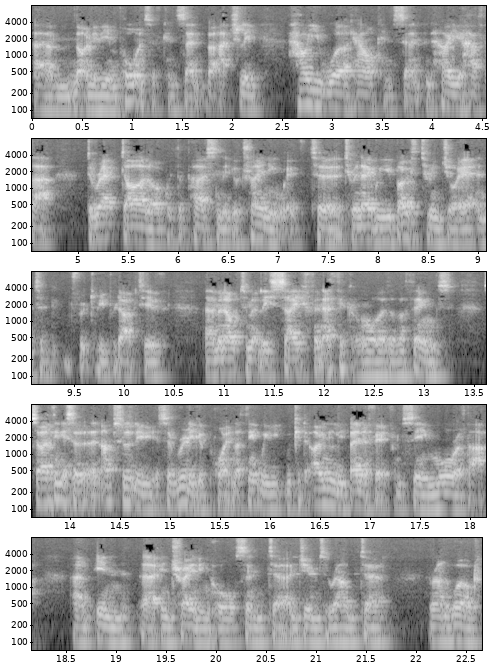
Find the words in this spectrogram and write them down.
um, not only the importance of consent, but actually how you work out consent and how you have that direct dialogue with the person that you're training with to, to enable you both to enjoy it and to, for it to be productive um, and ultimately safe and ethical and all those other things. So I think it's a, absolutely it's a really good point, and I think we, we could only benefit from seeing more of that um, in uh, in training halls and, uh, and gyms around uh, around the world.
